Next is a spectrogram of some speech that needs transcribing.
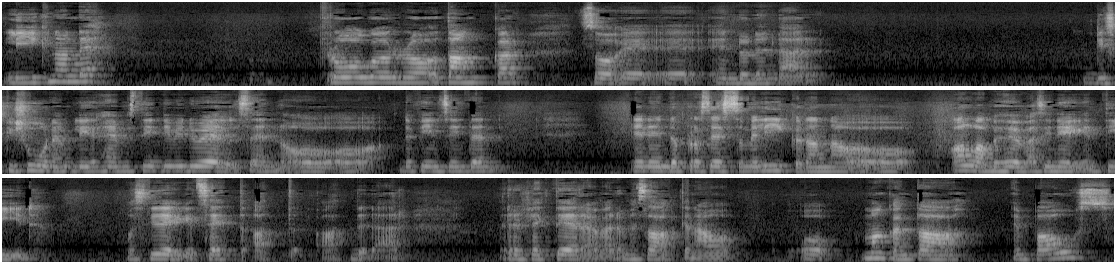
liknande frågor och tankar så är, är ändå den där diskussionen blir hemskt individuell sen och, och det finns inte en, en enda process som är likadana och, och alla behöver sin egen tid och sitt eget sätt att, att det där reflektera över de här sakerna och, och man kan ta en paus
